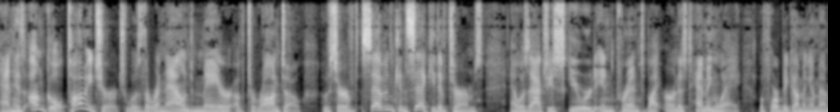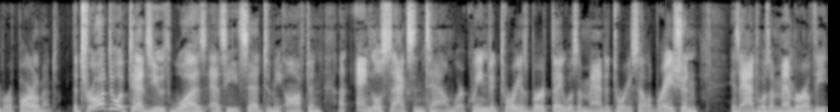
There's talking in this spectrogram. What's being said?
and his uncle, Tommy Church, was the renowned mayor of Toronto, who served seven consecutive terms and was actually skewered in print by Ernest Hemingway before becoming a member of parliament. The Toronto of Ted's youth was, as he said to me often, an Anglo Saxon town where Queen Victoria's birthday was a mandatory celebration his aunt was a member of the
